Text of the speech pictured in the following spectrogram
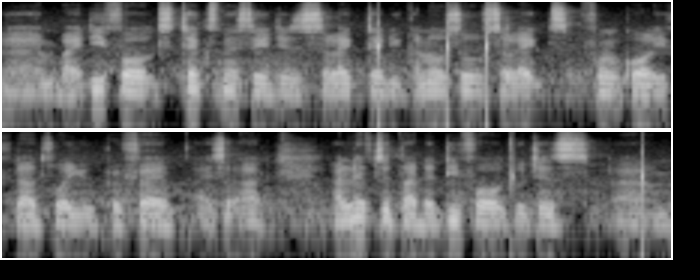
Um, by default, text message is selected. You can also select phone call if that's what you prefer. I, I, I left it at the default, which is um,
